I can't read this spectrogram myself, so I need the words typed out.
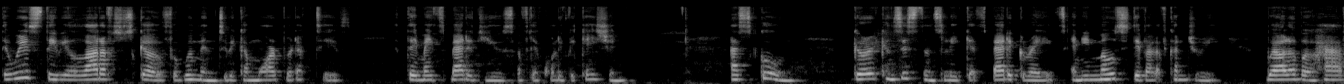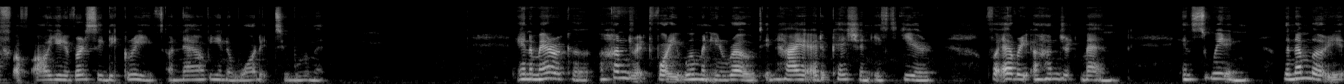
there will still be a lot of scope for women to become more productive if they make better use of their qualification. At school, girls consistently get better grades, and in most developed countries, well over half of all university degrees are now being awarded to women. In America, 140 women enrolled in higher education each year for every 100 men. In Sweden, The number is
